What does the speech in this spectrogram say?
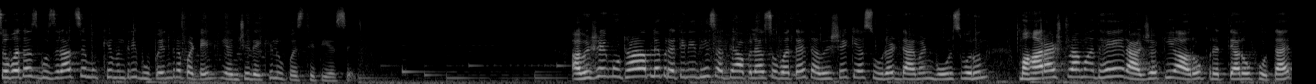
सोबतच गुजरातचे मुख्यमंत्री भूपेंद्र पटेल यांची देखील उपस्थिती असेल. अभिषेक मुठाळ आपले प्रतिनिधी सध्या आपल्यासोबत आहेत. अभिषेक या सुरत डायमंड बोर्सवरून महाराष्ट्रामध्ये राजकीय आरोप प्रत्यारोप होत आहेत.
